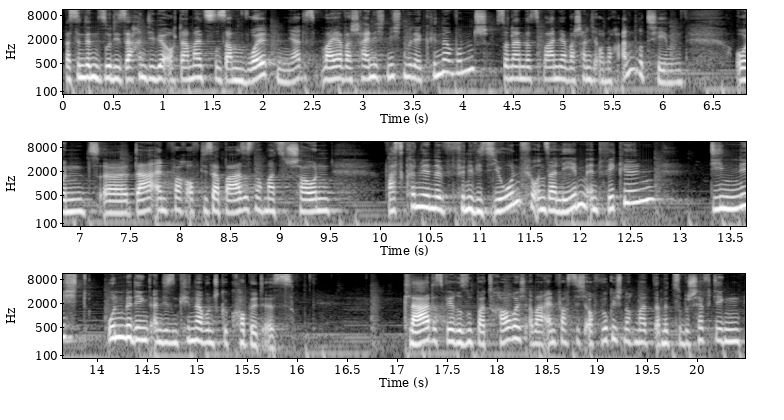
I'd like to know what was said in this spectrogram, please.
was sind denn so die Sachen, die wir auch damals zusammen wollten? Ja, das war ja wahrscheinlich nicht nur der Kinderwunsch, sondern das waren ja wahrscheinlich auch noch andere Themen. Und äh, da einfach auf dieser Basis nochmal zu schauen, was können wir für eine Vision für unser Leben entwickeln, die nicht unbedingt an diesen Kinderwunsch gekoppelt ist. Klar, das wäre super traurig, aber einfach sich auch wirklich nochmal damit zu beschäftigen,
